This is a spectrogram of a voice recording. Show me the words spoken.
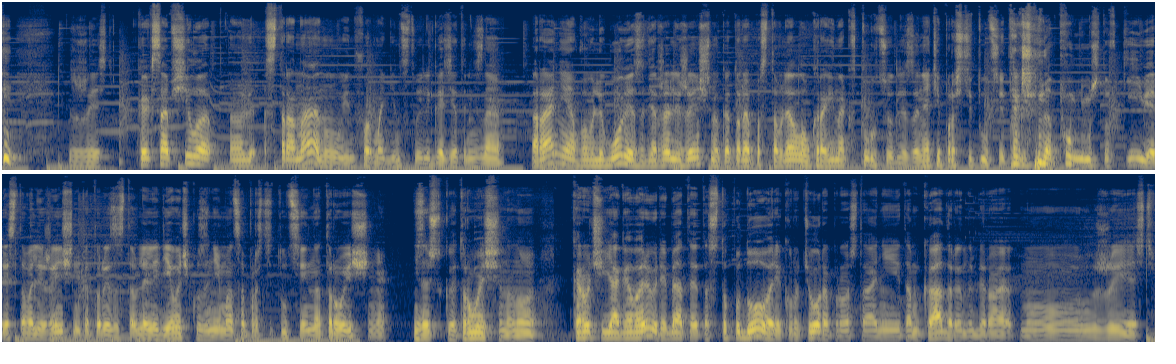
Жесть. Как сообщила э, страна, ну, информагентство или газета, не знаю, Ранее во Львове задержали женщину, которая поставляла украинок в Турцию для занятий проституцией. Также напомним, что в Киеве арестовали женщин, которые заставляли девочку заниматься проституцией на Троещине. Не знаю, что такое Троещина, но... Короче, я говорю, ребята, это стопудово рекрутеры просто, они там кадры набирают, ну, жесть.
